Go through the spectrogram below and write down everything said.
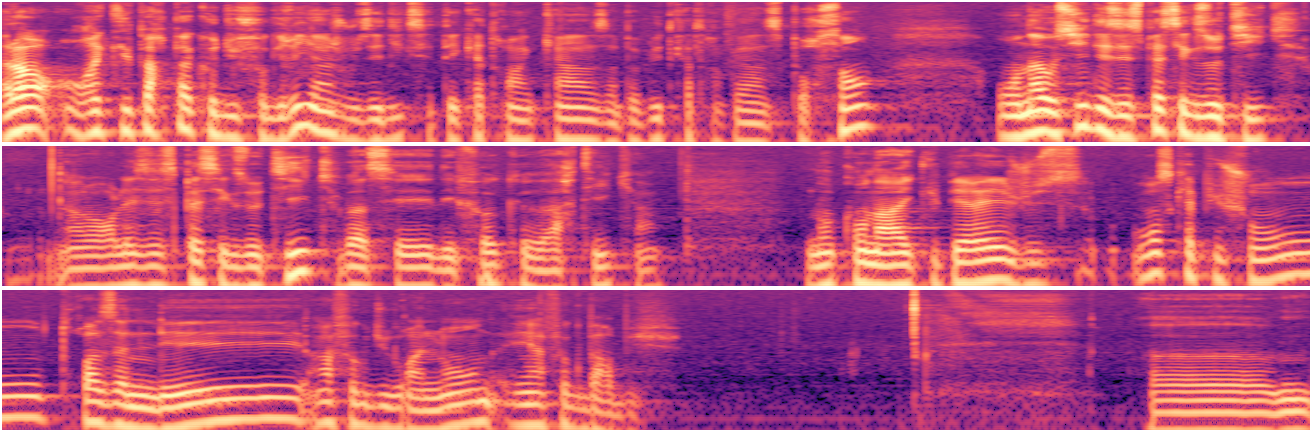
Alors, on ne récupère pas que du faux gris, hein, je vous ai dit que c'était 95, un peu plus de 95%. On a aussi des espèces exotiques. Alors, les espèces exotiques, bah, c'est des phoques euh, arctiques. Hein. Donc, on a récupéré juste 11 capuchons, 3 annelés, un phoque du Groenland et un phoque barbu. Euh,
